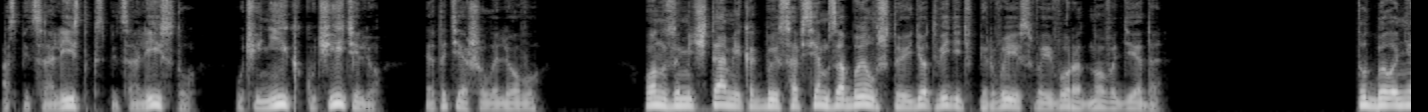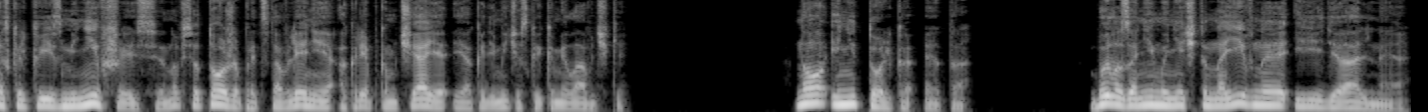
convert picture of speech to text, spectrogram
а специалист к специалисту, ученик к учителю — это тешило Леву. Он за мечтами как бы совсем забыл, что идет видеть впервые своего родного деда. Тут было несколько изменившееся, но все то же представление о крепком чае и академической камелавочке. Но и не только это. Было за ним и нечто наивное и идеальное.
